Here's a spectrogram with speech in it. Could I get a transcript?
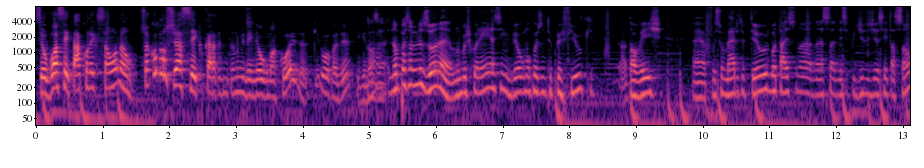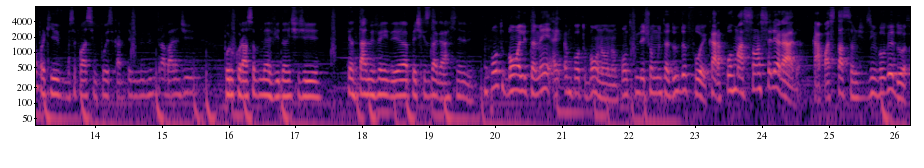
Se eu vou aceitar a conexão ou não. Só que como eu já sei que o cara tá tentando me vender alguma coisa, o que, que eu vou fazer? Ignora. É. Não personalizou, né? Não buscou nem assim ver alguma coisa no teu perfil que ah, talvez é, fosse um mérito teu e botar isso na- nessa, nesse pedido de aceitação pra que você falasse assim, pô, esse cara teve muito trabalho de procurar sobre minha vida antes de tentar me vender a pesquisa da Gartner ali. Um ponto bom ali também, é é um ponto bom não, não, um ponto que me deixou muita dúvida foi, cara, formação acelerada, capacitação de desenvolvedor.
